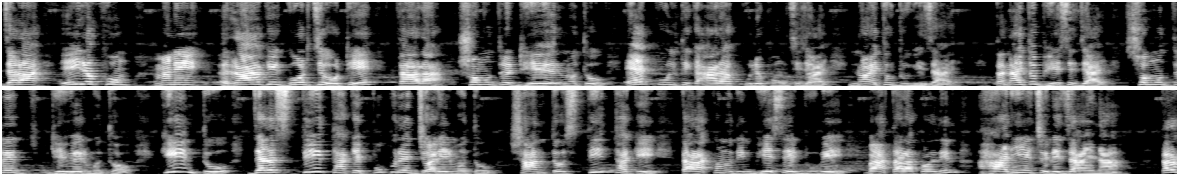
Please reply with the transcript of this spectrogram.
যারা এই রকম মানে রাগে গর্জে ওঠে, তারা সমুদ্রের ঢেউয়ের মতো এক কুল থেকে আর এক কুলে পৌঁছে যায়, নয়তো ডুবে যায়। তা নয়তো ভেসে যায় সমুদ্রের ঢেউয়ের মতো। কিন্তু যারা স্থির থাকে পুকুরের জলের মতো, শান্ত স্থির থাকে, তারা কোনোদিন ভেসে ডুবে বা তারা কোনোদিন হারিয়ে চলে যায় না। তারা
